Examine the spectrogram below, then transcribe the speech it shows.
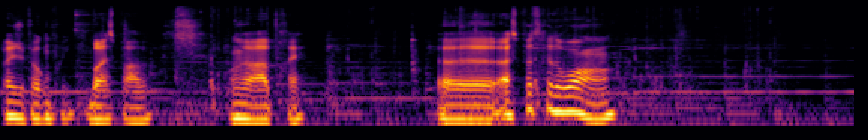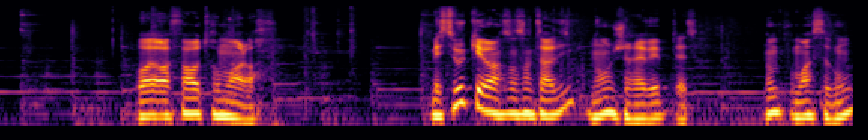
Ouais, j'ai pas compris. Bon, c'est pas grave. On verra après. Euh... Ah, c'est pas très droit, hein. on va faire autrement alors. Mais c'est vous qui avez un sens interdit Non, j'ai rêvé peut-être. Non, pour moi c'est bon.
